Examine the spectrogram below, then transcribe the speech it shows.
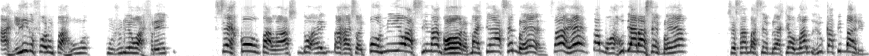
As ligas foram para a rua, com Julião à frente, cercou o palácio, do, aí, por mim eu assino agora, mas tem a Assembleia. Ah, é? Tá bom. Arrudearam a Assembleia, você sabe a Assembleia que é ao lado do Rio Capibaribe.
